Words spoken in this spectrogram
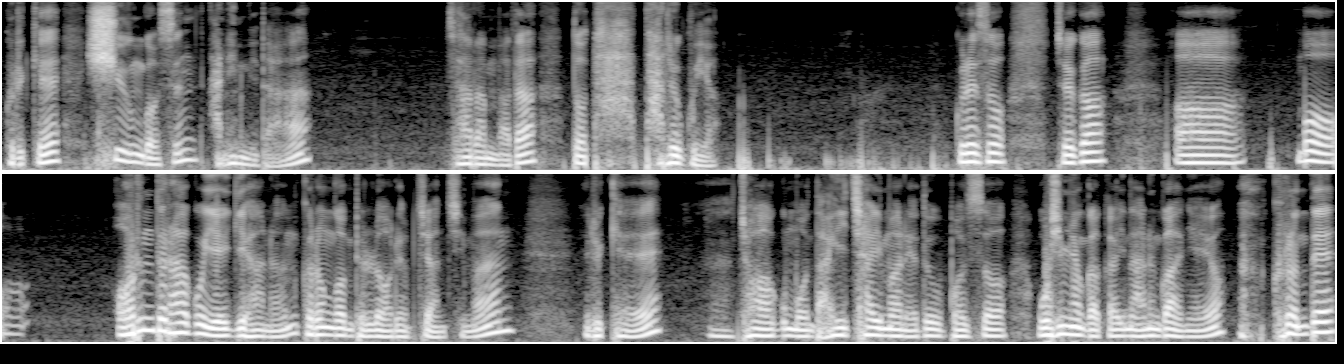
그렇게 쉬운 것은 아닙니다. 사람마다 또 다 다르고요. 그래서 제가 아뭐 어른들하고 얘기하는 그런 건 별로 어렵지 않지만 이렇게 저하고 뭐 나이 차이만 해도 벌써 50년 가까이 나는 거 아니에요? 그런데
